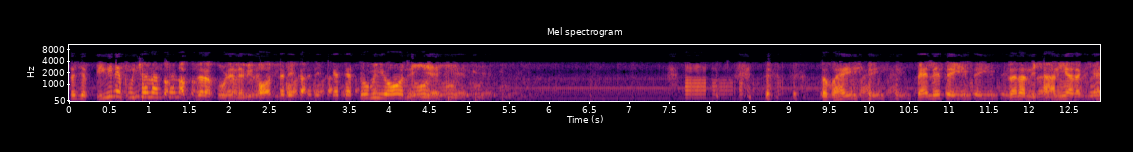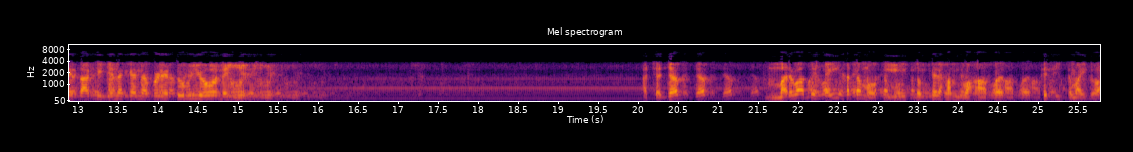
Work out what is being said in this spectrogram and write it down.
تو جب بیوی نے پوچھا نا، تو اب ذرا بوڑھے نے بھی غور سے دیکھا۔ کہتے، تم ہی وہ نہیں ہے۔ تو بھائی، پہلے سے ہی ذرا نشانیاں رکھیں تاکہ یہ نہ کہنا پڑے تم ہی وہ نہیں ہے۔ اچھا جب جب مروا پہ صحیح ختم ہوگی، تو پھر ہم وہاں پر پھر اجتماعی دعا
